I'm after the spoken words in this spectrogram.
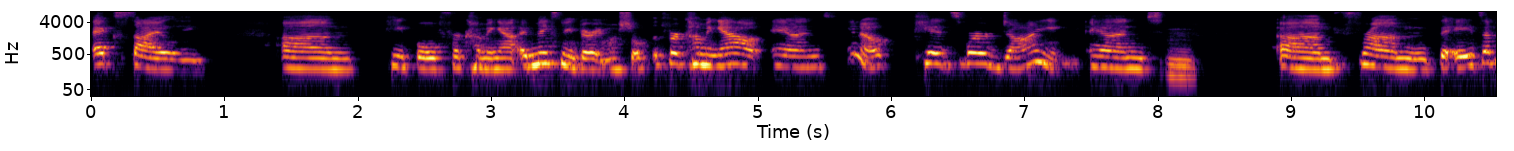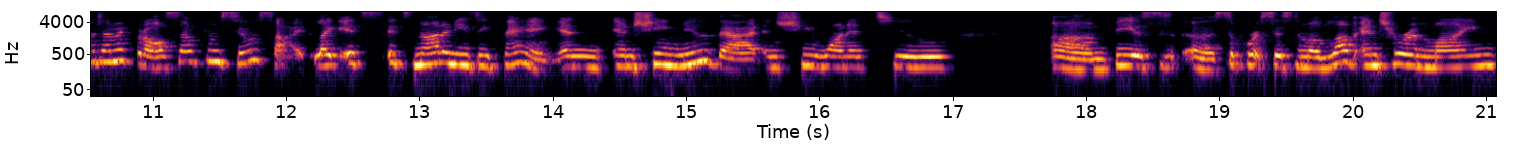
exiling um, people for coming out. It makes me very emotional for coming out. And, you know, kids were dying and mm. um, from the AIDS epidemic, but also from suicide. Like it's it's not an easy thing. And and she knew that and she wanted to um, be a, a support system of love and to remind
